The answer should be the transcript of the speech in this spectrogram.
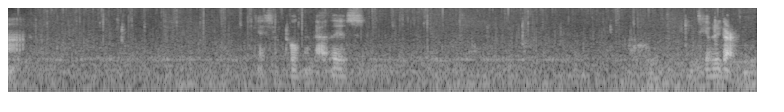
Hmm. Guess I'm talking about this. Let's give it a go.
